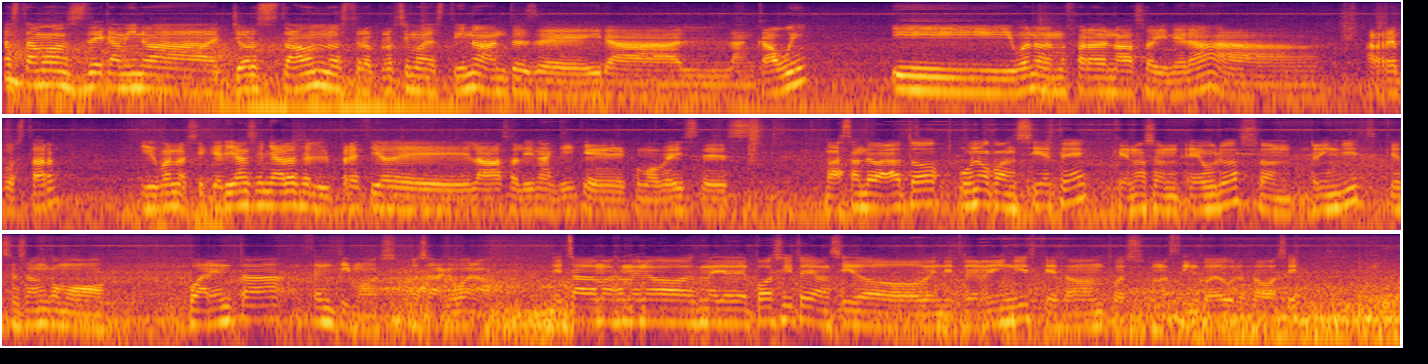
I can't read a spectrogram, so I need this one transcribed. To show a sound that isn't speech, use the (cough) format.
Estamos de camino a Georgetown, nuestro próximo destino, antes de ir a Langkawi. Y bueno, hemos parado en una gasolinera a, a repostar. Y bueno, si quería enseñaros el precio de la gasolina aquí, que como veis es bastante barato. 1,7, que no son euros, son ringgits, que esos son como 40 céntimos. O sea que bueno, he echado más o menos medio depósito y han sido 23 ringgits, que son pues unos 5 euros o algo así.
